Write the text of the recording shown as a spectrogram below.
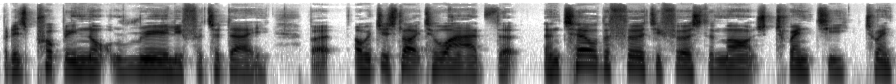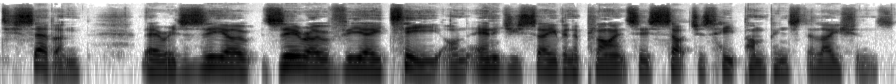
but it's probably not really for today. But I would just like to add that until the 31st of March 2027, there is zero, zero VAT on energy saving appliances such as heat pump installations.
